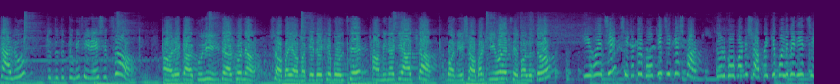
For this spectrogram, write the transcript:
কালু তুমি ফিরে এসেছ? আরে কাকুলি দেখো না সবাই আমাকে দেখে বলছে আমি নাকি আত্মা। বনের সবার কি হয়েছে বলো তো? কি হয়েছে? সেটা তোর বউকে জিজ্ঞেস কর। তোর বউ বনে সবাইকে বলে বেরিয়েছে?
